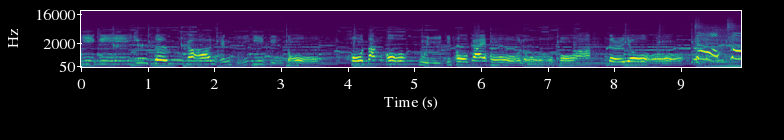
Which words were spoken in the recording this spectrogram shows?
已经身干兄弟已经多，好丈夫为己脱该好老婆啊得哟。老婆，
